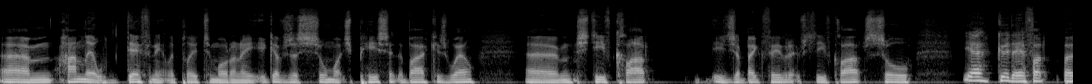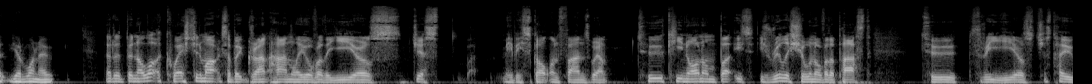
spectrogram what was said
Um, Hanley will definitely play tomorrow night. He gives us so much pace at the back as well. Um, Steve Clarke, he's a big favourite of Steve Clarke's. So yeah, good effort, but you're one out. There had been a lot of question marks about Grant Hanley over the years. Just maybe Scotland fans weren't too keen on him, but he's he's really shown over the past two, three years just how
